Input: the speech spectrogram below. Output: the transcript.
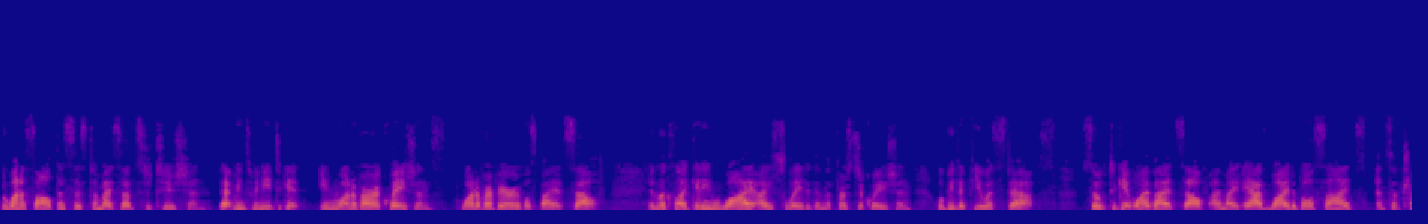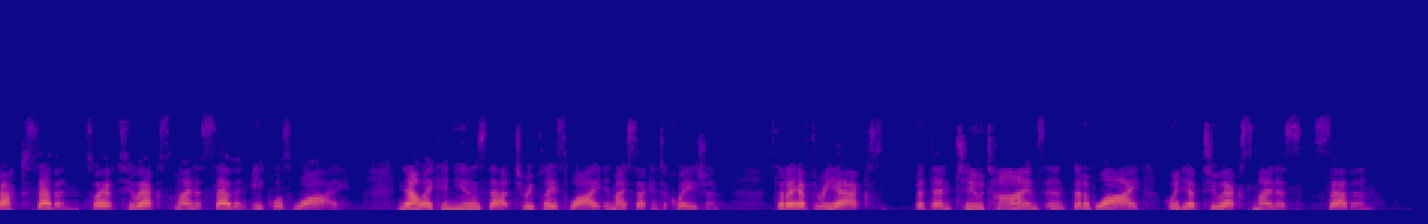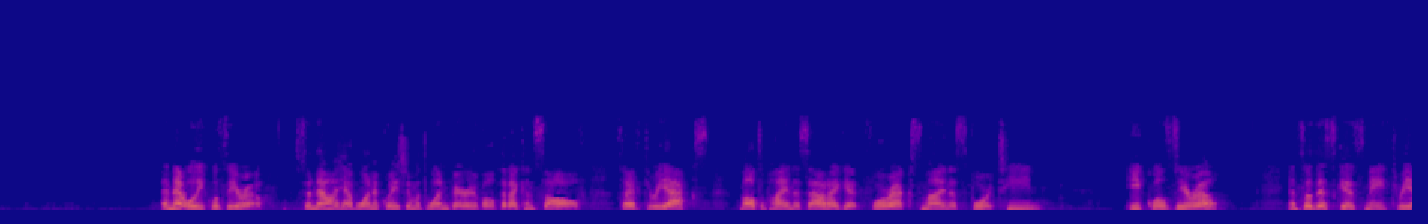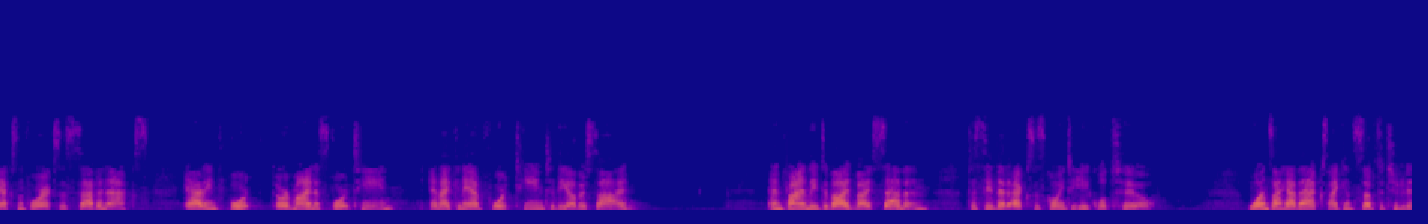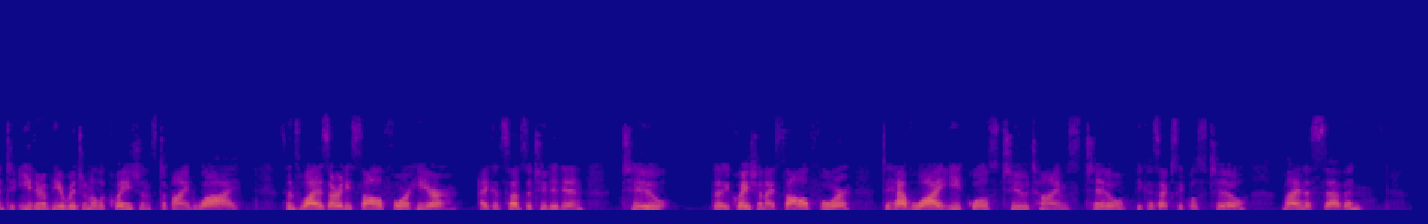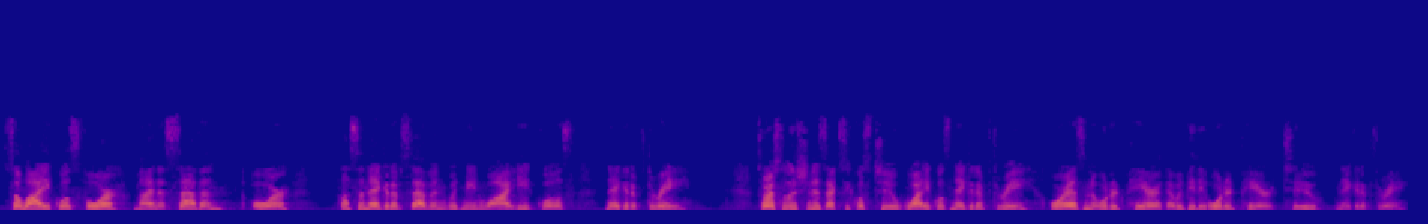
We want to solve this system by substitution. That means we need to get in one of our equations, one of our variables by itself. It looks like getting y isolated in the first equation will be the fewest steps. So to get y by itself, I might add y to both sides and subtract 7. So I have 2x minus 7 equals y. Now I can use that to replace y in my second equation. So that I have 3x, but then 2 times, and instead of y, I'm going to have 2x minus 7 and that will equal 0. So now I have one equation with one variable that I can solve. So I have 3x, multiplying this out, I get 4x minus 14 equals 0. And so this gives me 3x and 4x is 7x, adding 4, or minus 14, and I can add 14 to the other side. And finally divide by 7 to see that x is going to equal 2. Once I have x, I can substitute it into either of the original equations to find y, since y is already solved for here, I could substitute it in to the equation I solved for to have y equals 2 times 2, because x equals 2, minus 7. So y equals 4 minus 7, or plus a negative 7 would mean y equals negative 3. So our solution is x equals 2, y equals negative 3, or as an ordered pair, that would be the ordered pair 2, negative 3.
